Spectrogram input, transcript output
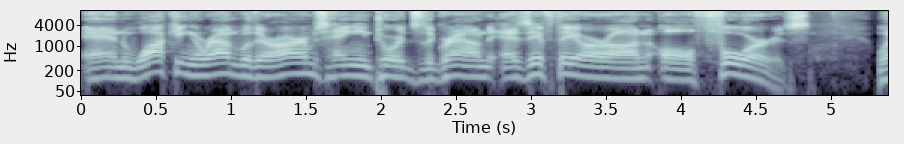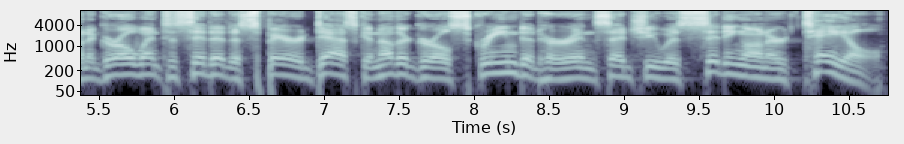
and walking around with their arms hanging towards the ground as if they are on all fours. When a girl went to sit at a spare desk, another girl screamed at her and said she was sitting on her tail.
